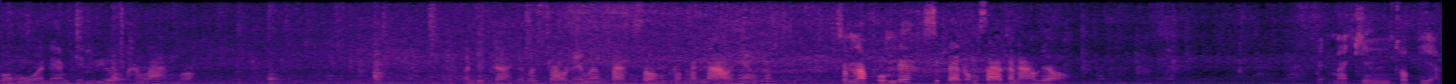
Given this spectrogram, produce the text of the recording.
ว่าหัวแนมเห็นวิวข้างล่างบ่บรรยากาศในวันเสาร์ในเมืองปากซองครับมันหนาวแห้งครับสำหรับผมเด้18 องศาก็หนาวแล้วมากินข้าวเปียก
